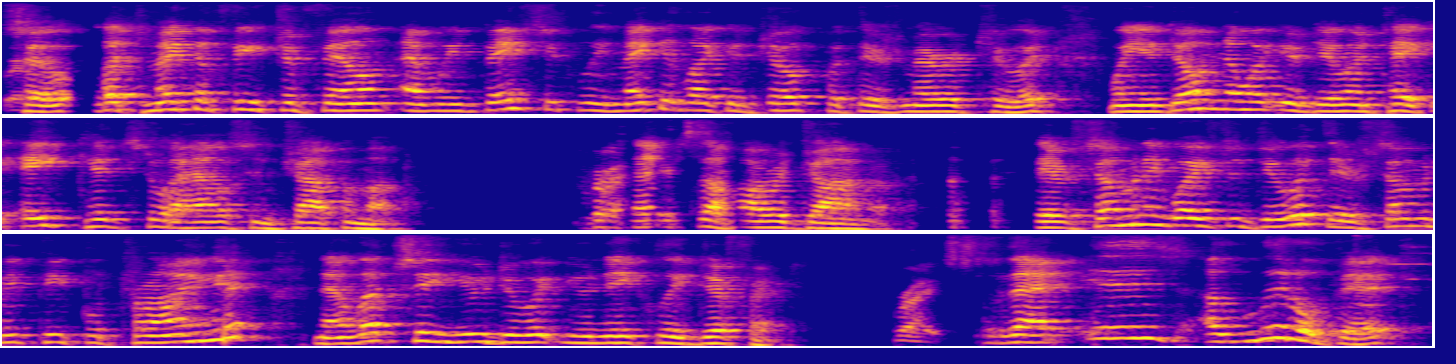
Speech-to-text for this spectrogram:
Right. So let's make a feature film, and we basically make it like a joke, but there's merit to it. When you don't know what you're doing, take eight kids to a house and chop them up. Right. That's the horror genre. There's so many ways to do it. There's so many people trying it. Now let's see you do it uniquely different. Right. So that is a little bit,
